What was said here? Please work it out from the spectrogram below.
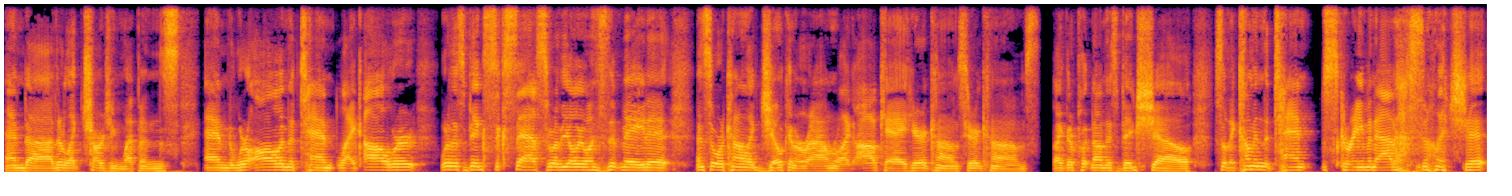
and uh, they're like charging weapons. And we're all in the tent, like, oh, we're we're this big success. We're the only ones that made it. And so we're kind of like joking around. We're like, okay, here it comes, here it comes. Like they're putting on this big show. So they come in the tent screaming at us and all that shit.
